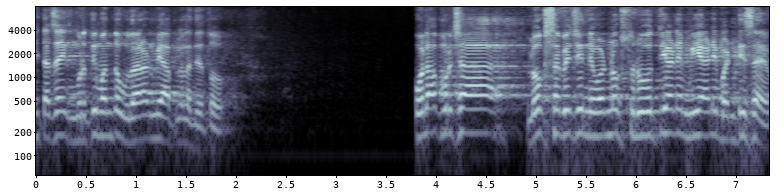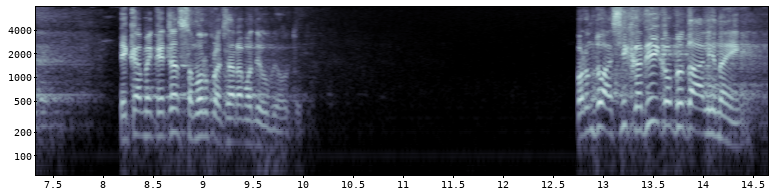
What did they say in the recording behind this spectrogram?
मी त्याचं एक मूर्तिमंत उदाहरण मी आपल्याला देतो. कोल्हापूरच्या लोकसभेची निवडणूक सुरू होती आणि मी आणि बंटी साहेब एकामेकाच्या समोर प्रचारामध्ये उभे होतो. परंतु अशी कधीही कटुता आली नाही.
